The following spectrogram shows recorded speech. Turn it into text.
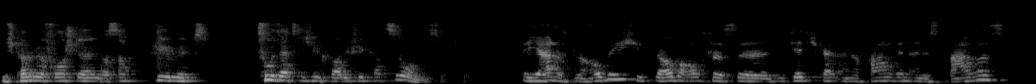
ich kann mir vorstellen, das hat viel mit zusätzlichen Qualifikationen zu tun. Ja, das glaube ich. Ich glaube auch, dass äh, die Tätigkeit einer Fahrerin, eines Fahrers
